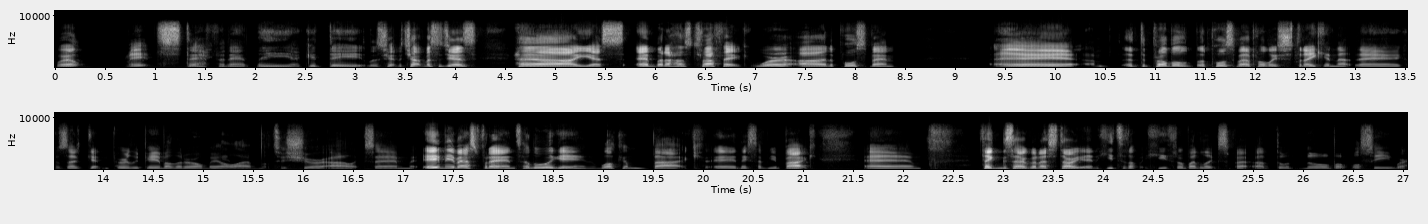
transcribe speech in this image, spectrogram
Well, it's definitely a good day. Let's check the chat messages. Ah, yes. Edinburgh has traffic. Where are the postmen? Uh, um, uh, the problem, the postmen are probably striking that because they're getting poorly paid by the Royal Mail. I'm not too sure, Alex. Um, Amy, best friends, hello again. Welcome back. Uh, nice to have you back. Um, things are going to start getting heated up at Heathrow by the looks of it. I don't know, but we'll see. We're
